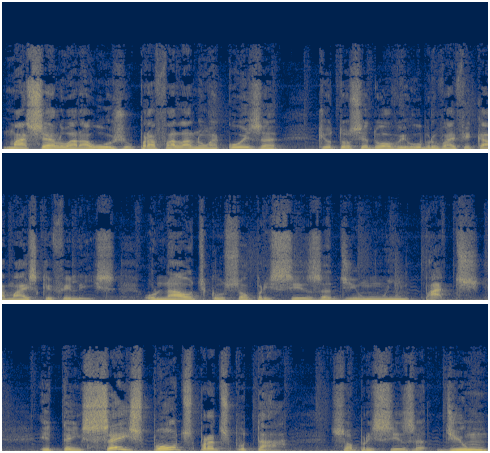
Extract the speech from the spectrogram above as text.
Marcelo Araújo para falar numa coisa que o torcedor alvirrubro vai ficar mais que feliz. O Náutico só precisa de um empate e tem seis pontos para disputar. Só precisa de um.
